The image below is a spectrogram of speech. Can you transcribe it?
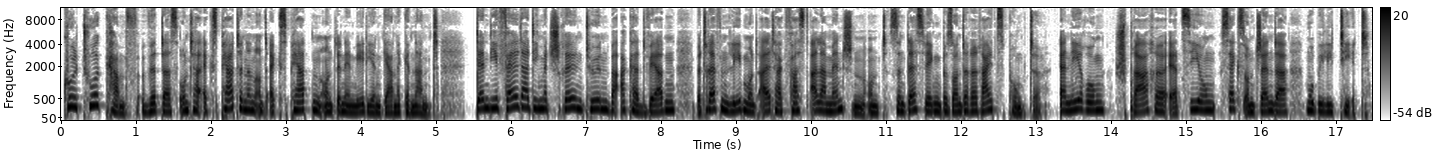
Kulturkampf wird das unter Expertinnen und Experten und in den Medien gerne genannt. Denn die Felder, die mit schrillen Tönen beackert werden, betreffen Leben und Alltag fast aller Menschen und sind deswegen besondere Reizpunkte. Ernährung, Sprache, Erziehung, Sex und Gender, Mobilität.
